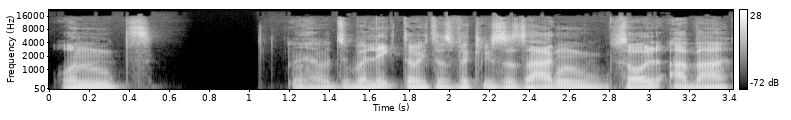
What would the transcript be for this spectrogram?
Und ich habe jetzt überlegt, ob ich das wirklich so sagen soll, aber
